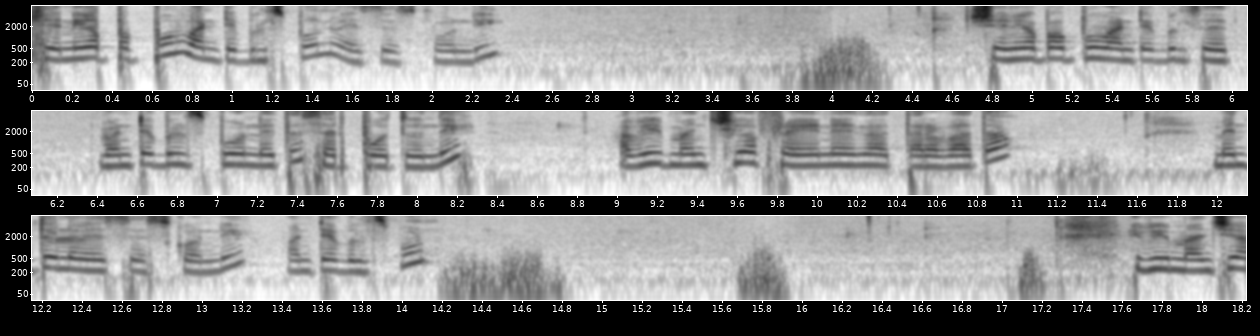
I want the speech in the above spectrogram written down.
శనగపప్పు వన్ టేబుల్ స్పూన్ వేసేసుకోండి. శనగపప్పు వన్ టేబుల్ వన్ టేబుల్ స్పూన్ అయితే సరిపోతుంది. అవి మంచిగా ఫ్రై అయిన తర్వాత మెంతులు వేసేసుకోండి వన్ టేబుల్ స్పూన్. ఇవి మంచిగా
